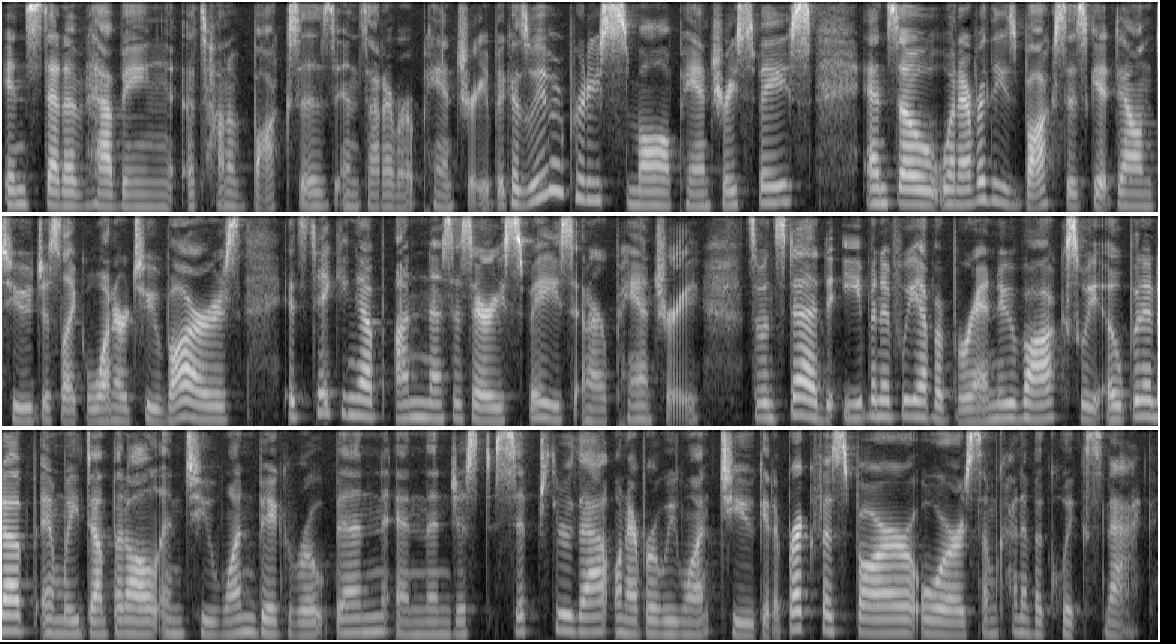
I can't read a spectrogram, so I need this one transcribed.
instead of having a ton of boxes inside of our pantry because we have a pretty small pantry space. And so, whenever these boxes get down to just like one or two bars, it's taking up unnecessary space in our pantry. So, instead, even if we have a brand new box, we open it up and we dump it all into one big rope bin and then just sift through that whenever we want to get a breakfast bar or some kind of a quick snack.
